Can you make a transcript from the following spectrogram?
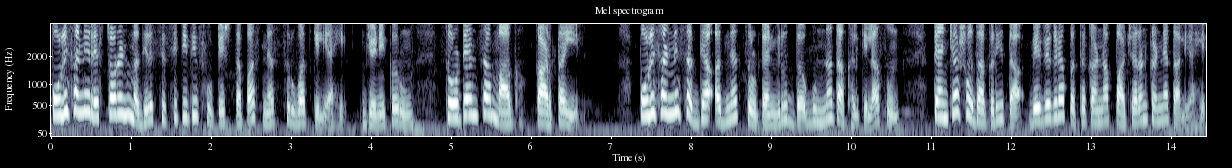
पोलिसांनी रेस्टॉरंटमधील सीसीटीव्ही फुटेज तपासण्यास सुरुवात केली आहे जेणेकरून चोरट्यांचा माग काढता येईल. पोलिसांनी सध्या अज्ञात चोरट्यांविरुद्ध गुन्हा दाखल केला असून त्यांच्या शोधाकरिता वेगवेगळ्या पथकांना पाचारण करण्यात आले आहेत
